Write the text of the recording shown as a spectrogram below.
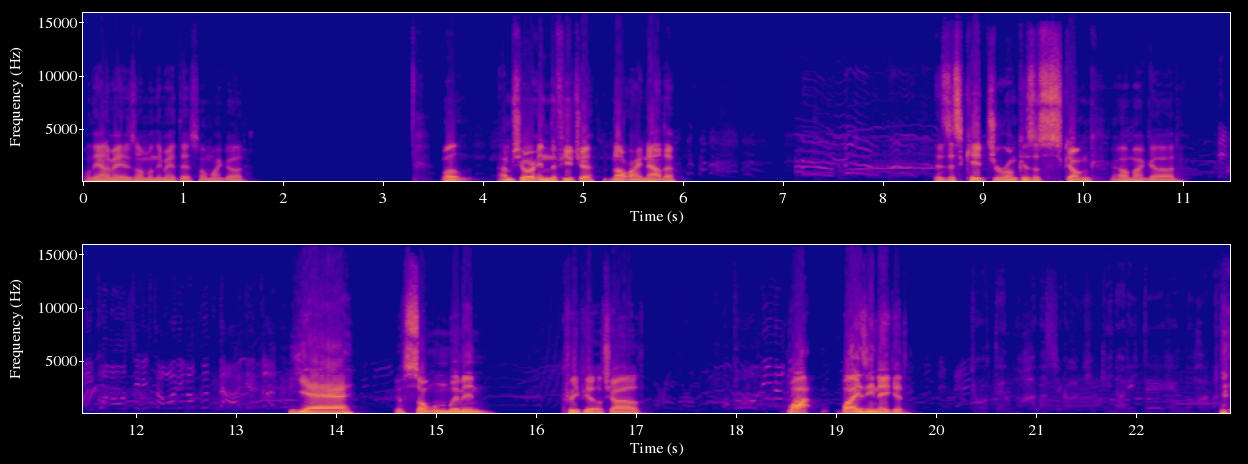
or the animators on when they made this? Oh my god. Well, I'm sure in the future. Not right now, though. Is this kid drunk as a skunk? Oh my god. Yeah! You're assaulting women. Creepy little child. What? Why is he naked?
